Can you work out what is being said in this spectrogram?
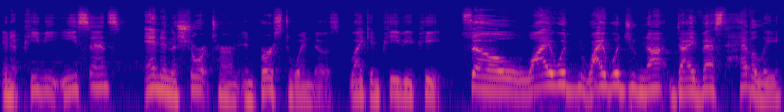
in a PvE sense and in the short term in burst windows like in PvP. So why would why would you not divest heavily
